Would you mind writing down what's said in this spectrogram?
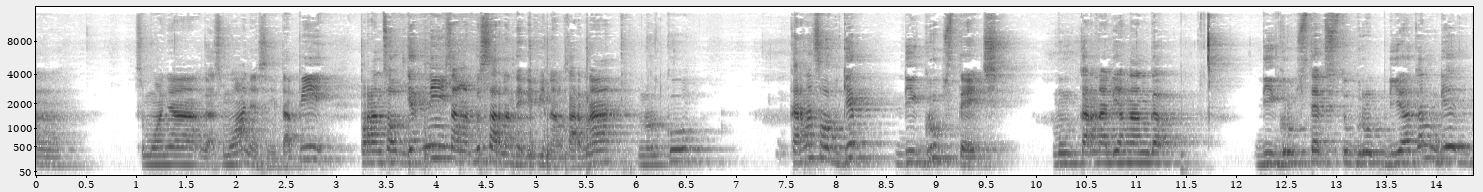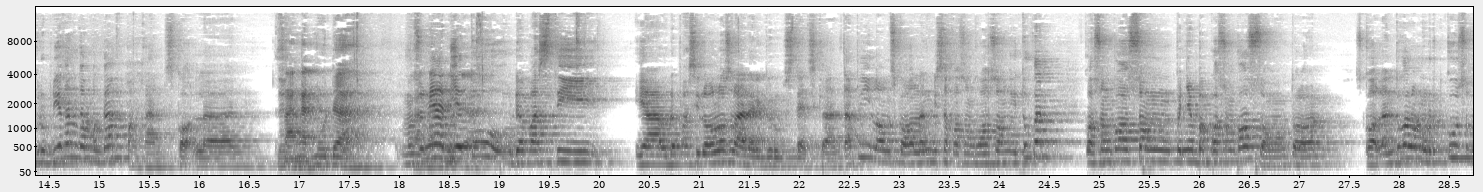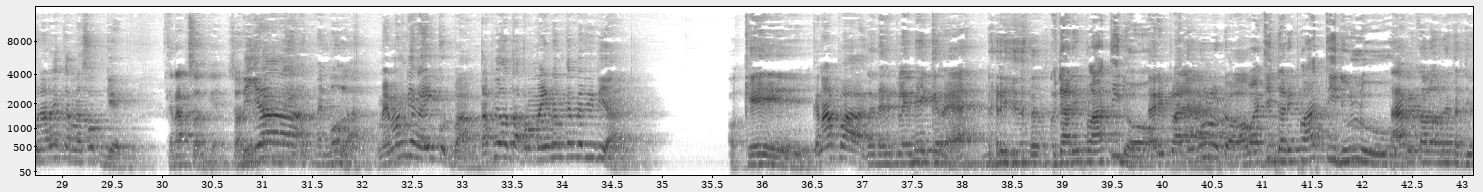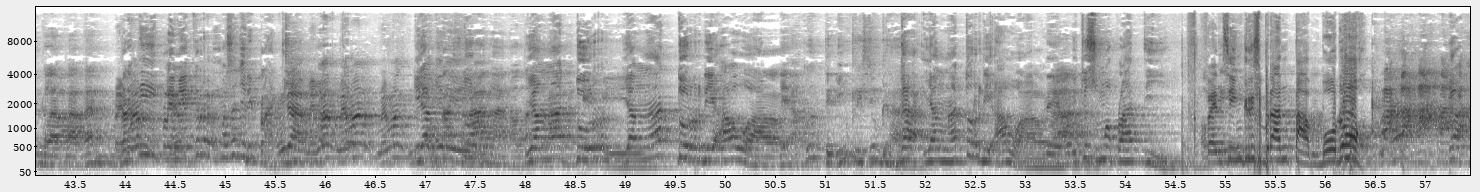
semuanya nggak semuanya sih, tapi peran Southgate nih sangat besar nanti di final karena menurutku karena Southgate di group stage karena dia nganggap di grup stage to grup dia kan dia grup dia kan gampang-gampang kan Scotland Sangat mudah. Maksudnya Sangat dia mudah. tuh udah pasti ya udah pasti lolos lah dari grup stage kan. Tapi lawan Scotland bisa 0-0 itu kan 0-0 penyebab 0-0 waktu lawan Scotland itu kalau menurutku sebenarnya karena Southgate. Kenapa Southgate? Southgate Dia- kan nggak ikut main bola. Memang dia nggak ikut bang, tapi otak permainan kan dari dia. Oke. Kenapa? Bukan dari playmaker ya, dari Dari pelatih dong. Dari pelatih Ya. dulu dong. Wajib dari pelatih dulu. Tapi kalau udah terjun ke lapangan, Memang- Berarti playmaker masa jadi pelatih? Enggak, memang memang memang gini yang gini. ngatur, yang ngatur, yang ngatur di awal. eh aku tim Inggris juga. Enggak, yang ngatur di awal. Nih, itu semua pelatih. Fans Inggris berantem, bodoh. Enggak.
